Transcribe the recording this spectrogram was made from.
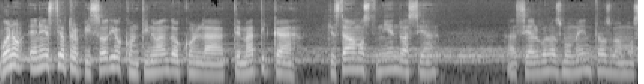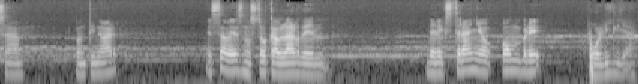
Bueno, en este otro episodio, continuando con la temática que estábamos teniendo hacia, hacia algunos momentos, vamos a continuar. Esta vez nos toca hablar del, del extraño hombre polilla.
